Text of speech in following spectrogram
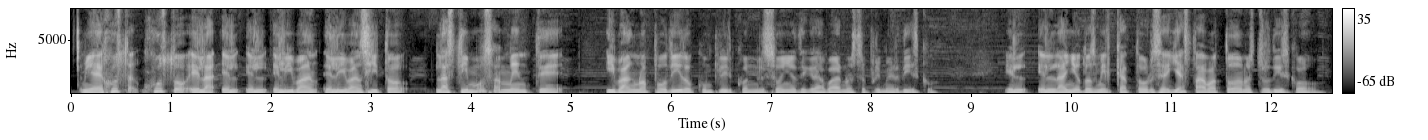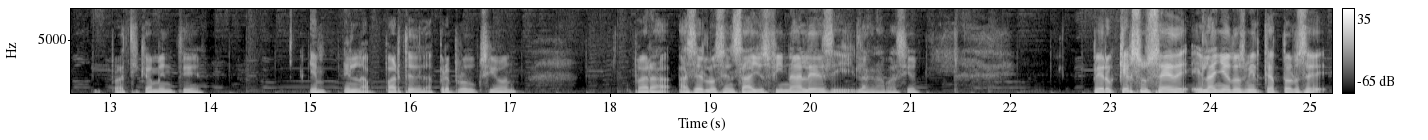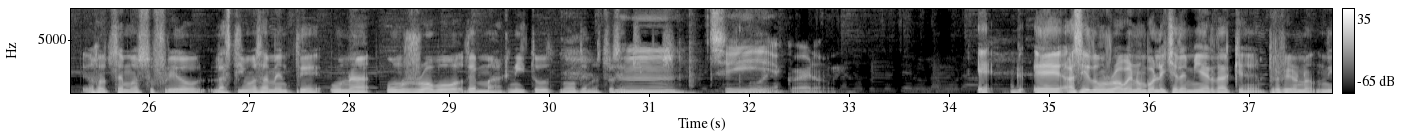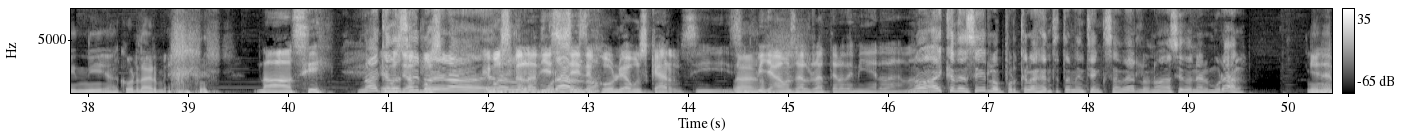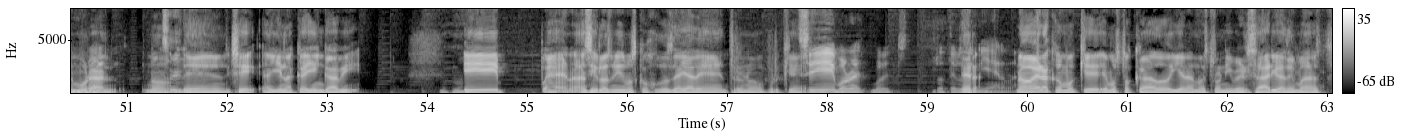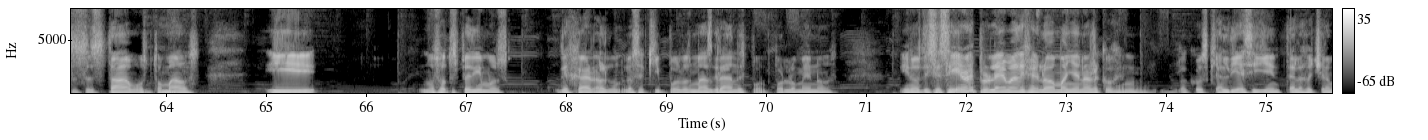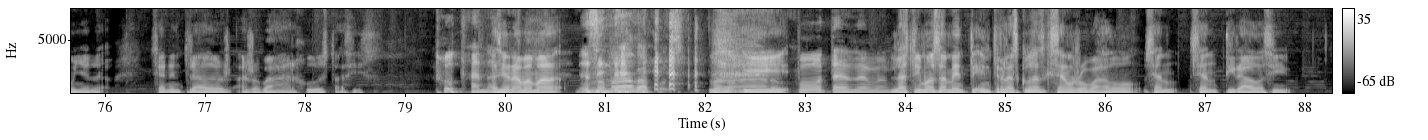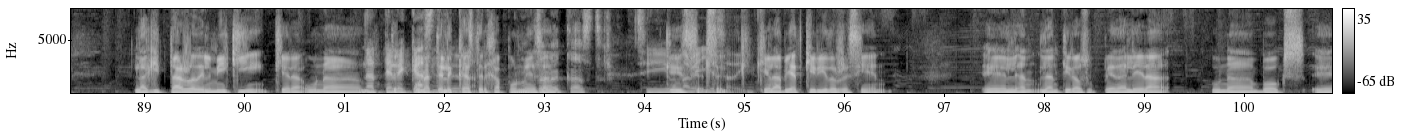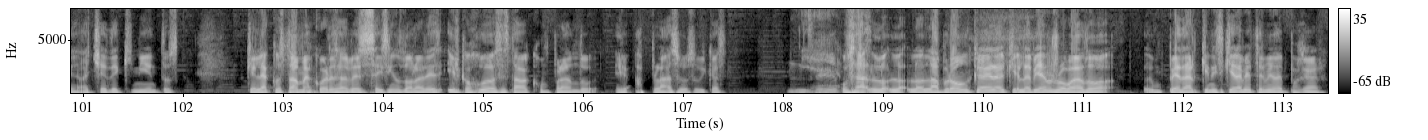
Mira, justo, justo el, el, el, el Iván, el Ivancito, lastimosamente, Iván no ha podido cumplir con el sueño de grabar nuestro primer disco. El, el año 2014 ya estaba todo nuestro disco prácticamente en, en la parte de la preproducción para hacer los ensayos finales y la grabación. Pero ¿qué sucede? El año 2014 nosotros hemos sufrido lastimosamente una, un robo de magnitud ¿no? de nuestros Mm, equipos. Sí, de acuerdo. güey. Eh, eh, ha sido un robo en un boliche de mierda que prefiero no- ni, ni acordarme. No, sí. No hay que Hemos ido a decirlo, era, Hemos era ido a la el 16 mural, de julio a buscar si, si Ah. pillábamos al ratero de mierda, ¿no? No, hay que decirlo porque la gente también tiene que saberlo, ¿no? Ha sido en el mural. en En el el mural, ¿no? Sí. Eh, sí, ahí en la calle en Gaby. Y bueno, así los mismos cojudos de allá adentro, ¿no? Porque Sí, borret, borret- Era- de mierda. No, era como que hemos tocado y era nuestro aniversario, además, entonces estábamos tomados. Y nosotros pedimos dejar los equipos, los más grandes por, por lo menos. Y nos dice, sí, no hay problema, déjenlo, mañana recogen. Lo que es que al día siguiente, a las 8 de la mañana, se han entrado a robar, justo así. Puta, no. Así una mamada, Sí. Mamada, pues. ¿no? Y Puta, no, mames. lastimosamente, entre las cosas que se han robado, se han, se han tirado así. La guitarra del Mickey, que era una, Una Telecaster, una Telecaster japonesa. Telecaster. Sí, que, una se- belleza. se- de- que- que la había adquirido recién. Eh, le, han, le han tirado su pedalera, una Box eh, HD 500, que le ha costado, me acuerdo, esas veces 600 dólares, y el cojudo se estaba comprando eh, a plazos, ubicas. Mierda. O sea, lo- lo- lo- la bronca era que le habían robado un pedal que ni siquiera había terminado de pagar.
